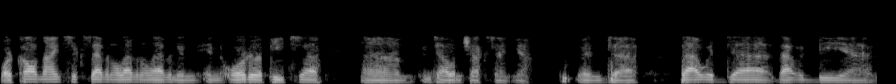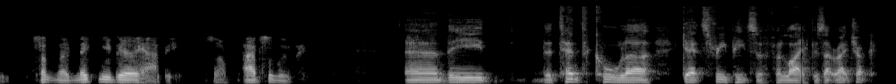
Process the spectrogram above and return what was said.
or call 967-1111 and, and order a pizza um, and tell them Chuck sent you, and uh, that would uh, that would be uh, something that would make me very happy. So absolutely. And the the tenth caller gets free pizza for life. Is that right, Chuck?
